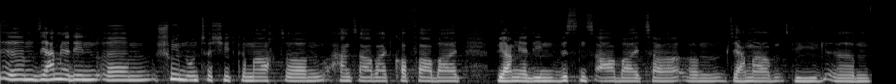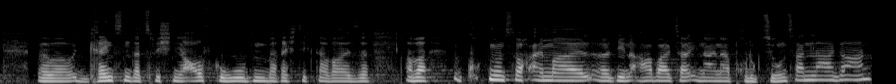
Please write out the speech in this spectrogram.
ähm, Sie haben ja den ähm, schönen Unterschied gemacht, ähm, Handarbeit, Kopfarbeit. Wir haben ja den Wissensarbeiter, ähm, Sie haben ja die ähm, äh, Grenzen dazwischen ja aufgehoben, berechtigterweise. Aber gucken wir uns doch einmal äh, den Arbeiter in einer Produktionsanlage an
